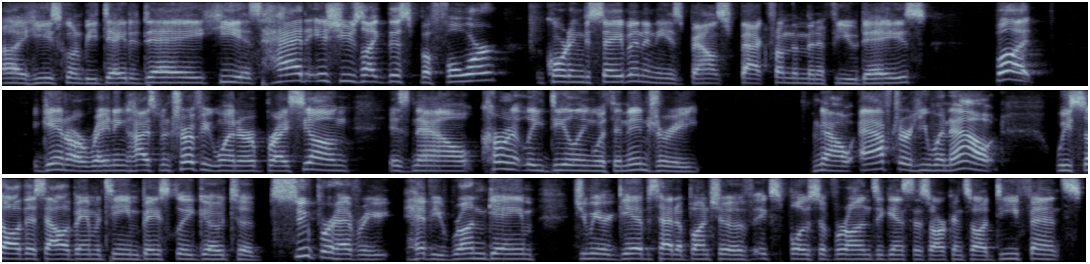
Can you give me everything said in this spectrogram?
Uh, he's going to be day to day. He has had issues like this before, according to Saban, and he has bounced back from them in a few days. But again, our reigning Heisman Trophy winner, Bryce Young, is now currently dealing with an injury. Now, after he went out, we saw this Alabama team basically go to super heavy, heavy run game. Jahmyr Gibbs had a bunch of explosive runs against this Arkansas defense.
